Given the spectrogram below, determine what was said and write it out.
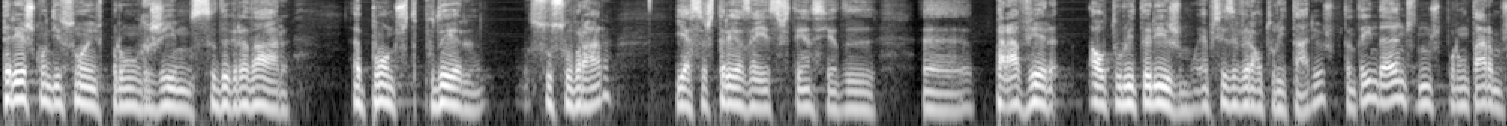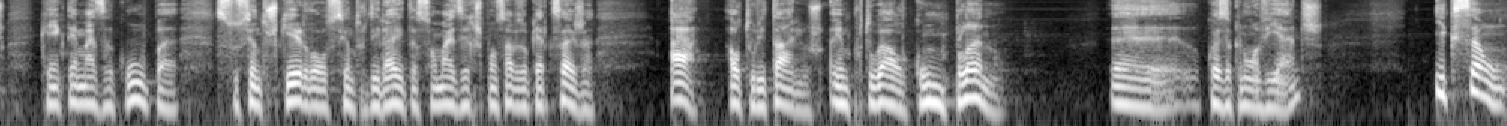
três condições para um regime se degradar a pontos de poder sussobrar, e essas três é a existência de. eh, para haver autoritarismo, é preciso haver autoritários. Portanto, ainda antes de nos perguntarmos quem é que tem mais a culpa, se o centro-esquerda ou o centro-direita são mais irresponsáveis ou quer que seja, há autoritários em Portugal com um plano, eh, coisa que não havia antes, e que são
